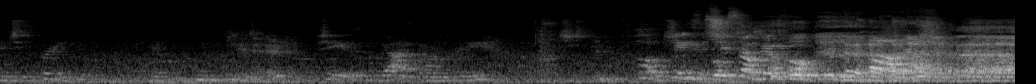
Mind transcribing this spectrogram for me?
And she's pretty too. She is, gosh darn pretty. Oh, Jesus, she's so beautiful. Oh,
